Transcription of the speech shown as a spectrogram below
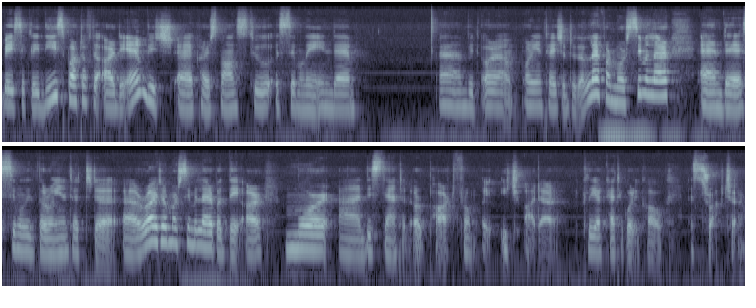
basically this part of the RDM, which uh, corresponds to a stimuli in the um, with or, um, orientation to the left are more similar and the stimuli oriented to the uh, right are more similar but they are more uh, distant or apart from uh, each other clear categorical structure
